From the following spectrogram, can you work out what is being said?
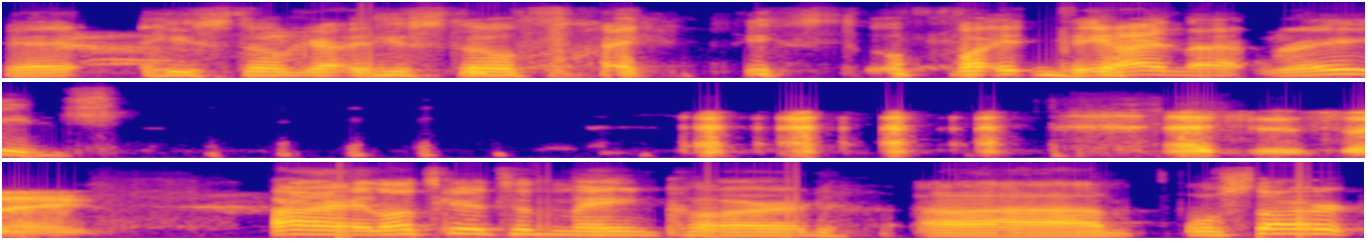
Yeah, he still got he's still fighting he's still fighting behind that rage. That's insane. All right, let's get to the main card. Um, we'll start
